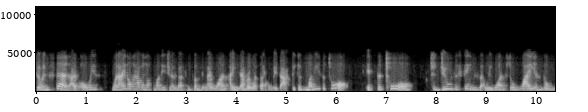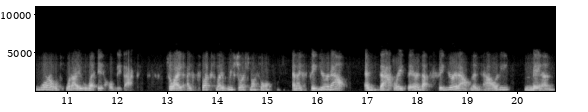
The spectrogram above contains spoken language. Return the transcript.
So instead, I've always, when I don't have enough money to invest in something I want, I never let that hold me back because money is a tool. It's the tool to do the things that we want. So why in the world would I let it hold me back? So I, I flex my resource muscle and I figure it out. And that right there, that figure it out mentality, man,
